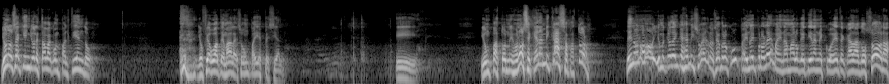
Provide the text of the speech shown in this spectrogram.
Yo no sé a quién yo le estaba compartiendo yo fui a Guatemala, eso es un país especial. Y, un pastor me dijo, no, se queda en mi casa, pastor. Le dije, no, no, no, yo me quedo en casa de mi suegro, no se preocupe, ahí no hay problema. Y nada más lo que tiran es cohetes cada dos horas,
